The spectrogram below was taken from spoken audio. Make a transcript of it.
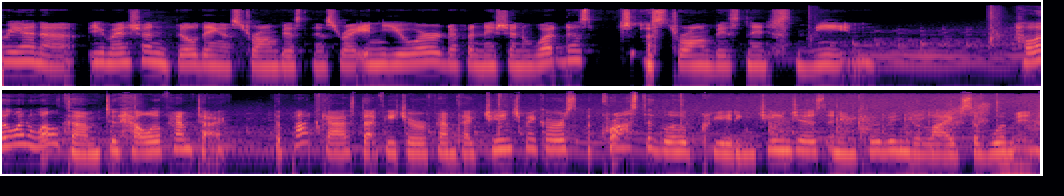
Oriana, you mentioned building a strong business, right? In your definition, what does a strong business mean? Hello and welcome to Halo Femtech, the podcast that features femtech changemakers across the globe creating changes and improving the lives of women.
